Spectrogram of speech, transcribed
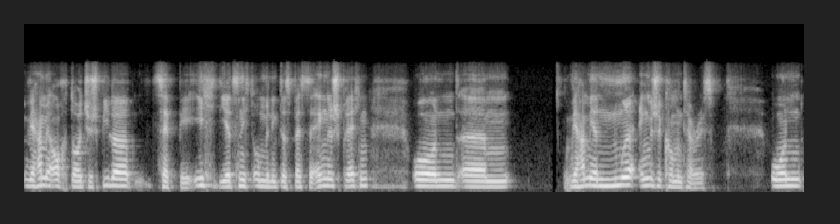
wir haben ja auch deutsche Spieler, ZB ich, die jetzt nicht unbedingt das beste Englisch sprechen. Und ähm, wir haben ja nur englische Commentaries. Und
